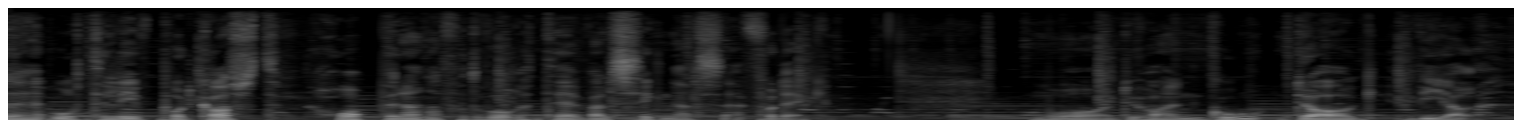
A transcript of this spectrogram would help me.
eh, Ord til liv-podkast. Håper den har fått være til velsignelse for deg. Må du ha en god dag videre.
